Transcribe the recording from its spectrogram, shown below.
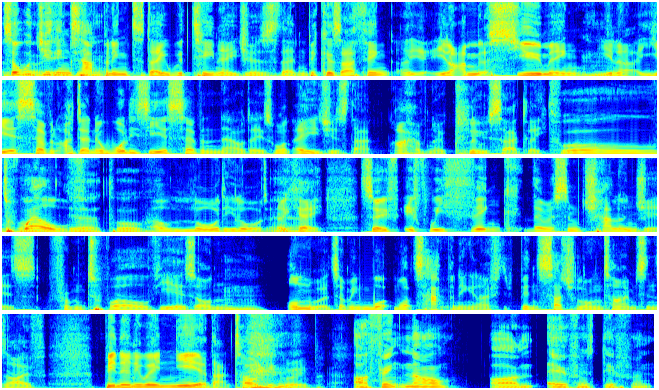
So, what no do you think's in it. happening today with teenagers then? Because I think uh, you know, I'm assuming Mhm. you know, year seven. I don't know what is year seven nowadays. What age is that? I have no clue, sadly. twelve. 12? Yeah, twelve. Oh lordy, lord. Yeah. Okay, so if if we think there are some challenges from 12 years on Mhm. onwards, I mean, what what's happening? And I've, it's been such a long time since I've been anywhere near that target group. I think now um everything's different.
